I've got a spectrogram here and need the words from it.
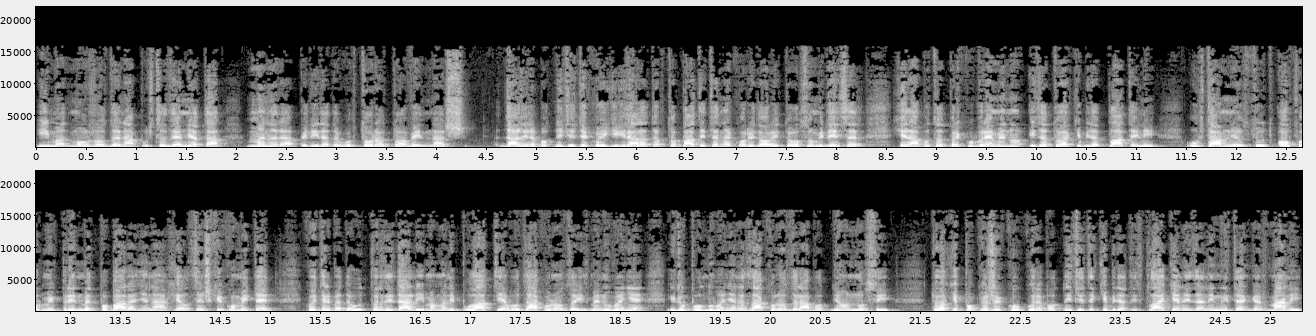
имаат можност да ја напуштат земјата, МНР апелира да го сторат тоа веднаш. Дали работниците кои ги градат автопатите на коридорите 8 и 10 ќе работат преку времено и за тоа ќе бидат платени. Уставниот суд оформи предмет по барање на Хелсиншки комитет, кој треба да утврди дали има манипулација во законот за изменување и дополнување на законот за работни односи. Тоа ќе покаже колку работниците ќе бидат исплаќани за нивните ангажмани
